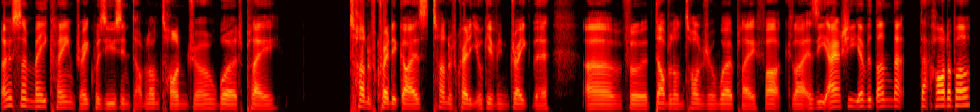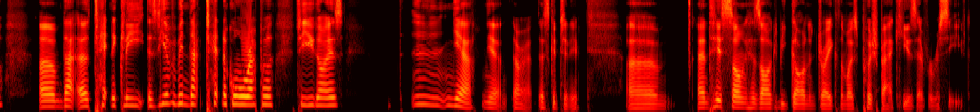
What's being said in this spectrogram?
Though some may claim Drake was using double entendre, wordplay, ton of credit, guys. Ton of credit you're giving Drake there, um, for double entendre and wordplay. Fuck, like, has he actually ever done that that harder bar? Um, that uh, technically, has he ever been that technical rapper to you guys? Mm, yeah, yeah. All right, let's continue. Um, and his song has arguably garnered Drake the most pushback he has ever received.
